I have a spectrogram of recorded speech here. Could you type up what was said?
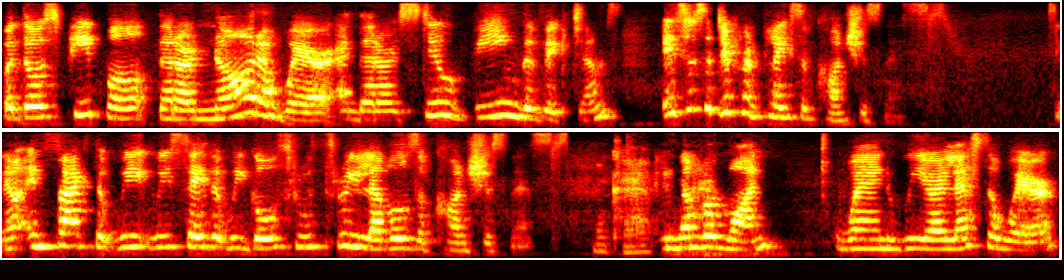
But those people that are not aware and that are still being the victims, it's just a different place of consciousness. You know in fact that we we say that we go through three levels of consciousness. Okay. Number one when we are less aware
